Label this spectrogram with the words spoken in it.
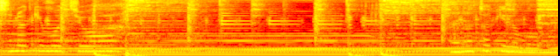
私の気持ちは。あの時のまま。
